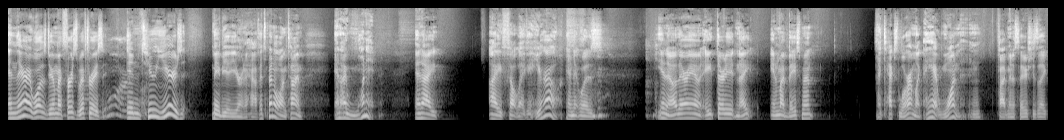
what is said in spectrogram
And there I was doing my first Zwift race in two years, maybe a year and a half. It's been a long time. And I won it. And I I felt like a hero. And it was, you know, there I am at 8.30 at night in my basement. I text Laura, I'm like, hey, I won. And five minutes later, she's like,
